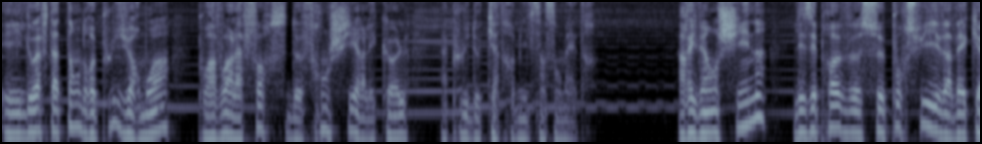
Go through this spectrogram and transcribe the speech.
et ils doivent attendre plusieurs mois pour avoir la force de franchir l'école à plus de 4500 mètres. Arrivés en Chine, les épreuves se poursuivent avec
